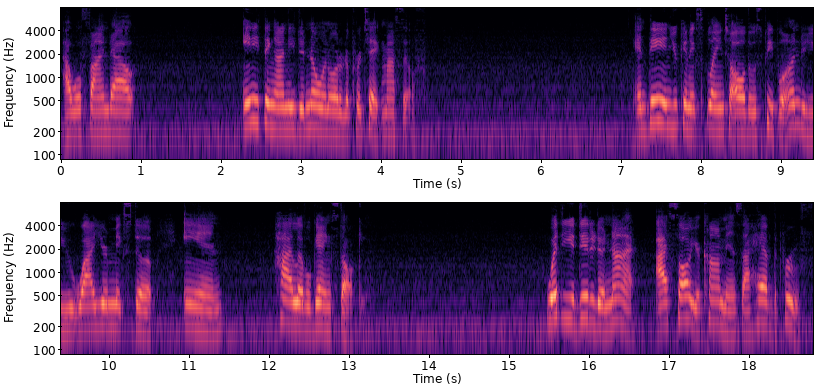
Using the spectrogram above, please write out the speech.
I will find out anything I need to know in order to protect myself. And then you can explain to all those people under you why you're mixed up in high level gang stalking. Whether you did it or not, I saw your comments. I have the proof.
